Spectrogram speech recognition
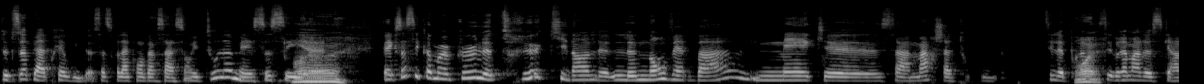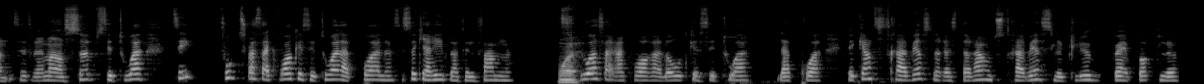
Tout ça, puis après, oui, là, ça sera la conversation et tout, là, mais ça, c'est, euh, fait que ça, c'est comme un peu le truc qui est dans le, non-verbal, mais que ça marche à tout coup. Tu le premier, c'est vraiment le scan. C'est vraiment ça. c'est toi. Tu sais, faut que tu fasses à croire que c'est toi la proie. C'est ça qui arrive quand t'es une femme. Tu dois faire à croire à l'autre que c'est toi la proie. Fait que quand tu traverses le restaurant ou tu traverses le club, peu importe, là,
